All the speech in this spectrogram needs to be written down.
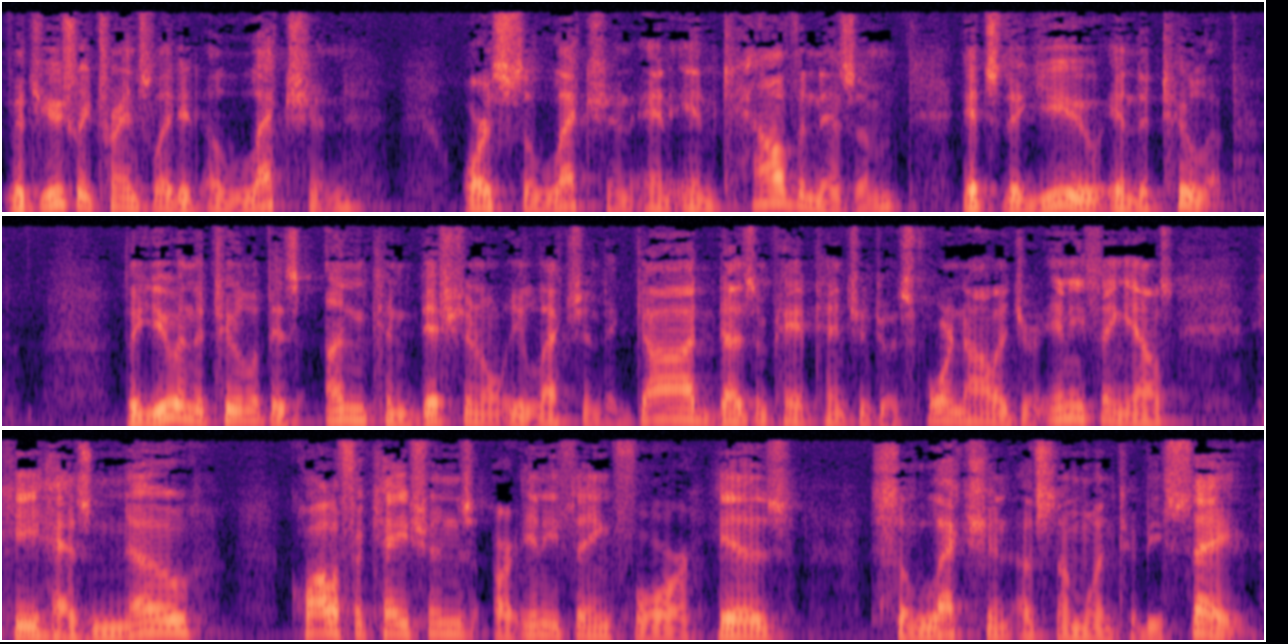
It's usually translated election or selection, and in Calvinism, It's the U in the tulip. The U in the tulip is unconditional election, that God doesn't pay attention to his foreknowledge or anything else. He has no qualifications or anything for his selection of someone to be saved.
